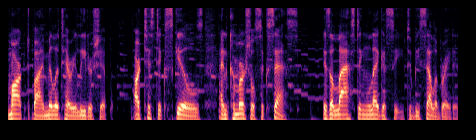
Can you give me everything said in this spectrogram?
marked by military leadership, artistic skills, and commercial success, is a lasting legacy to be celebrated.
